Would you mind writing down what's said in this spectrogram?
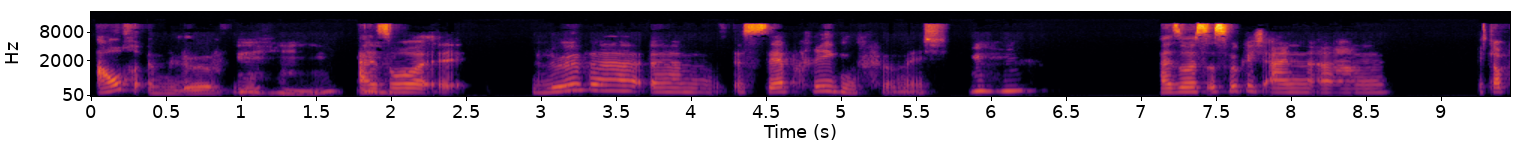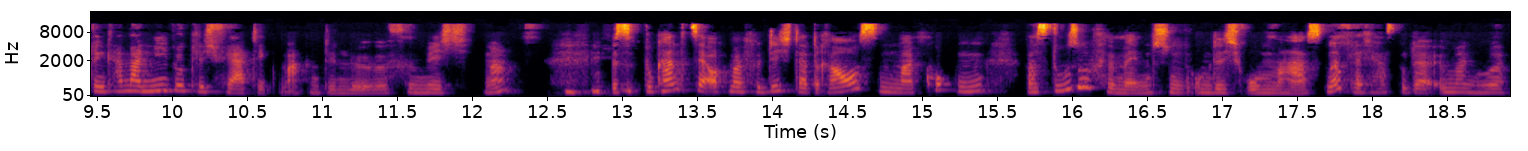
auch im Löwen. Mhm. Also äh, Löwe ähm, ist sehr prägend für mich. Mhm. Also es ist wirklich ein, ähm, ich glaube, den kann man nie wirklich fertig machen, den Löwe, für mich. Ne? du kannst ja auch mal für dich da draußen mal gucken, was du so für Menschen um dich rum hast. Ne? Vielleicht hast du da immer nur,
